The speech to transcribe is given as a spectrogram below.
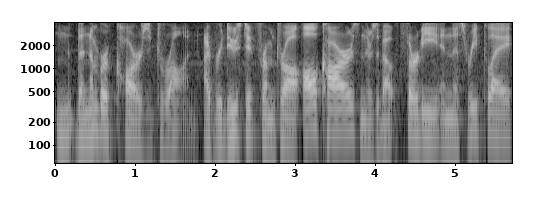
the number of cars drawn. I've reduced it from draw all cars, and there's about 30 in this replay,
